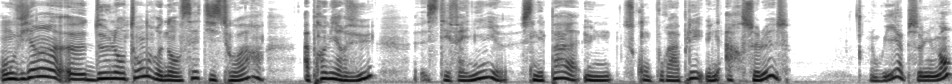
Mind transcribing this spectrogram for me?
On vient euh, de l'entendre dans cette histoire. À première vue, euh, Stéphanie, euh, ce n'est pas une, ce qu'on pourrait appeler une harceleuse. Oui, absolument.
